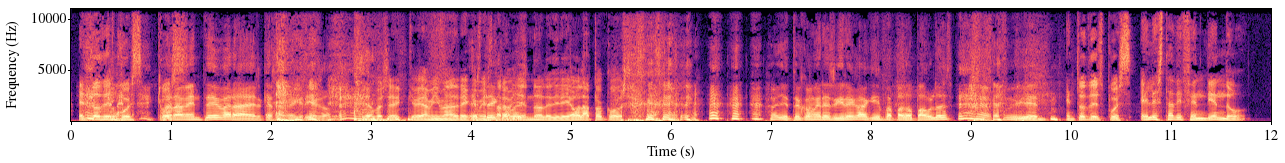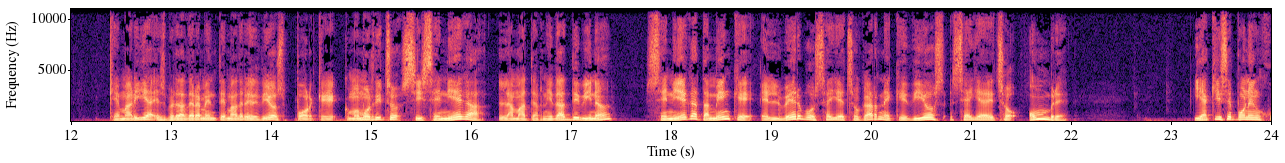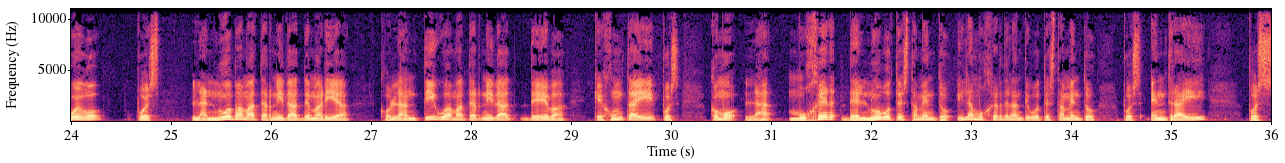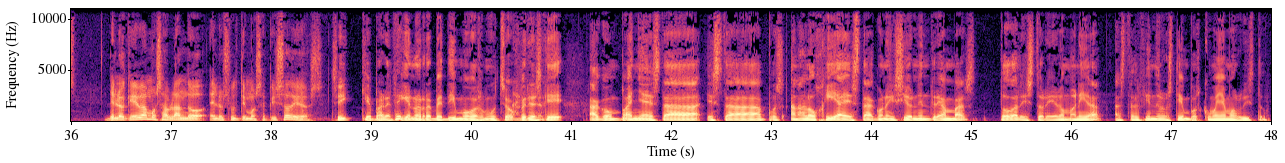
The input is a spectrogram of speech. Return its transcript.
Entonces, pues, pues, Claramente para el que sabe griego. Y a pesar que vea a mi madre que me Este estará es- viendo, le diría, hola, tocos. Oye, tú como eres griego aquí, Papadopoulos. Muy bien. entonces, pues él está defendiendo que María es verdaderamente madre de Dios, porque, como hemos dicho, si se niega la maternidad divina, se niega también que el verbo se haya hecho carne, que Dios se haya hecho hombre. Y aquí se pone en juego, pues, la nueva maternidad de María con la antigua maternidad de Eva, que junta ahí, pues, como la mujer del Nuevo Testamento y la mujer del Antiguo Testamento, pues entra ahí, pues, de lo que íbamos hablando en los últimos episodios. Sí, que parece que nos repetimos mucho, pero es que acompaña esta, esta pues, analogía, esta conexión entre ambas, toda la historia de la humanidad hasta el fin de los tiempos, como ya hemos visto.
